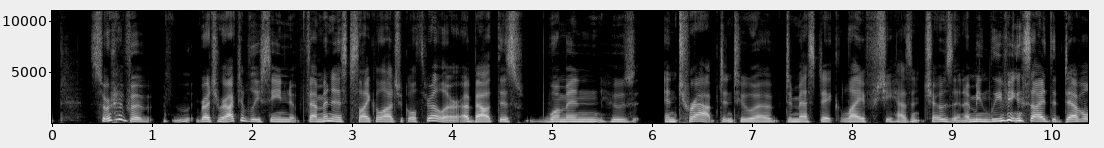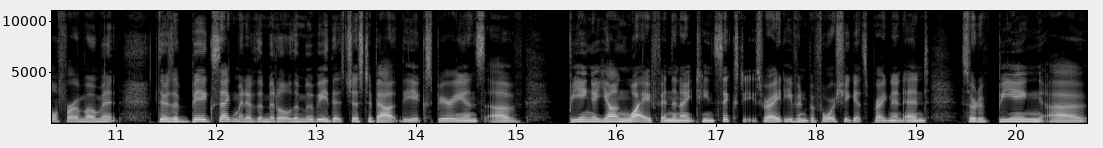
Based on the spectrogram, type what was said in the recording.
sort of a retroactively seen feminist psychological thriller about this woman who's entrapped into a domestic life she hasn't chosen. I mean, leaving aside the devil for a moment, there's a big segment of the middle of the movie that's just about the experience of being a young wife in the 1960s, right? Even before she gets pregnant, and sort of being uh,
